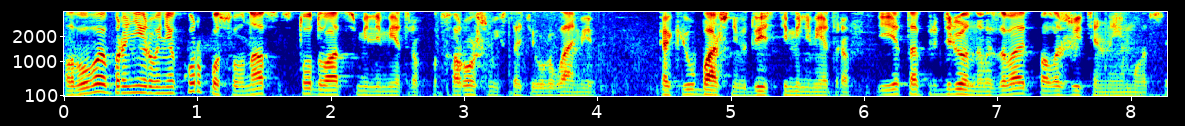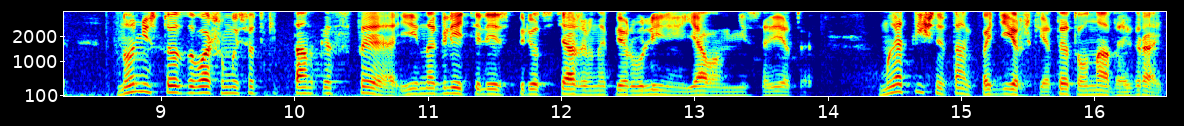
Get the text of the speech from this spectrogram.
Лобовое бронирование корпуса у нас 120 мм под хорошими, кстати, углами как и у башни в 200 мм, и это определенно вызывает положительные эмоции. Но не стоит за вашим все-таки танк СТ, и наглеть и вперед с на первую линию я вам не советую. Мы отличный танк поддержки, от этого надо играть.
